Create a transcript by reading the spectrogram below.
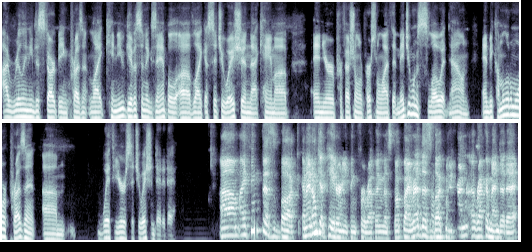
I really need to start being present? Like, can you give us an example of like a situation that came up in your professional or personal life that made you want to slow it down and become a little more present um, with your situation day to day? Um, I think this book, and I don't get paid or anything for repping this book, but I read this book. My friend uh, recommended it.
